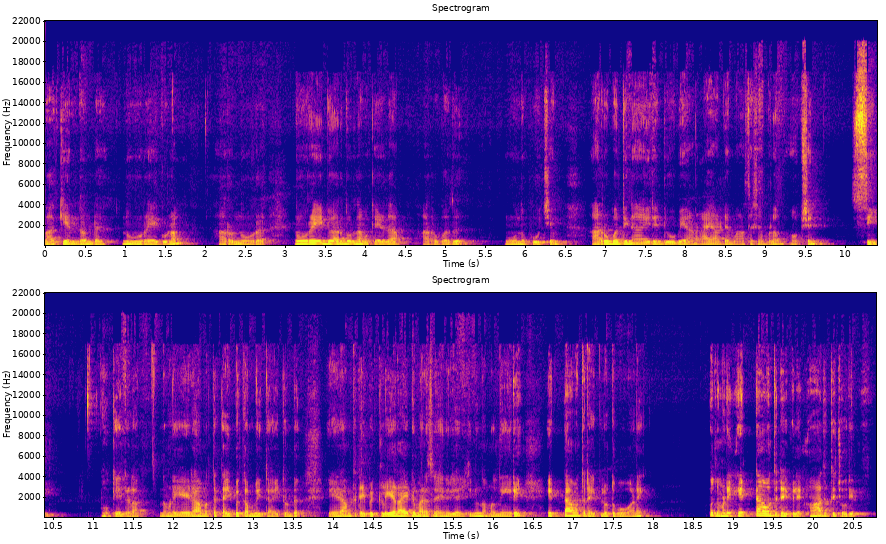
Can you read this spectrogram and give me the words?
ബാക്കി എന്തുണ്ട്? നൂറ് ഗുണം അറുന്നൂറ്. നൂറ് ഇന്റു അറുന്നൂറ് നമുക്ക് എഴുതാം. അറുപത് മൂന്ന് പൂജ്യം. അറുപതിനായിരം രൂപയാണ് അയാളുടെ മാസശമ്പളം ഓപ്ഷൻ സി. ഓക്കെ അല്ലടാ നമ്മുടെ ഏഴാമത്തെ ടൈപ്പ് കംപ്ലീറ്റ് ആയിട്ടുണ്ട്. ഏഴാമത്തെ ടൈപ്പ് ക്ലിയർ ആയിട്ട് മനസ്സിലായി എന്ന് വിചാരിക്കുന്നു. നമ്മൾ നേരെ എട്ടാമത്തെ ടൈപ്പിലോട്ട് പോവുകയാണേ. അപ്പോൾ നമ്മുടെ എട്ടാമത്തെ ടൈപ്പിലെ ആദ്യത്തെ ചോദ്യം.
